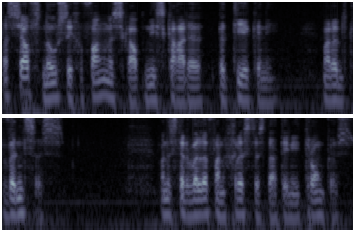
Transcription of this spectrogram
Dat selfs nou sy gevangenskap nie skade beteken nie, maar dat dit wins is. Want dit is ter wille van Christus dat hy in die tronk is.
